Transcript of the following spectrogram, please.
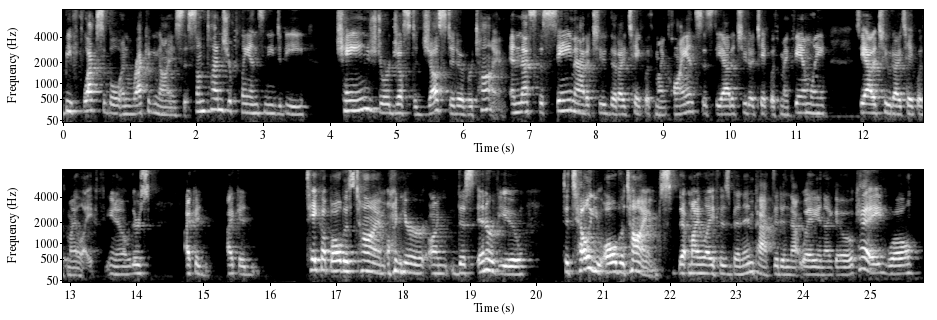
be flexible and recognize that sometimes your plans need to be changed or just adjusted over time. And that's the same attitude that I take with my clients. It's the attitude I take with my family the attitude I take with my life. You know, there's, I could, I could take up all this time on your, on this interview to tell you all the times that my life has been impacted in that way. And I go, okay, well,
